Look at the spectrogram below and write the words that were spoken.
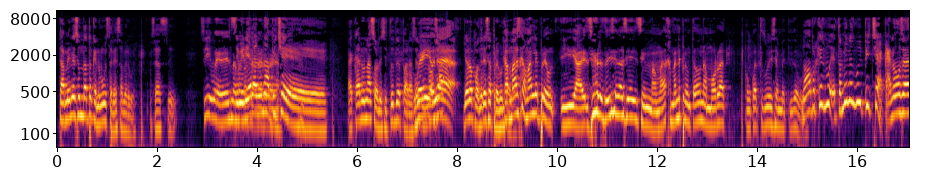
También es un dato que no me gustaría saber, güey. O sea, sí. Sí, güey, es Si mejor viniera en no una pinche... Acá en una solicitud de para ser Güey, o sea, Yo no pondría esa pregunta. Jamás, güey. jamás le pregunté. Y a, se lo estoy diciendo así sin mamá. Jamás le he preguntado a una morra con cuántos güeyes se ha metido, güey. No, porque es muy... También es muy pinche acá, ¿no? O sea...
